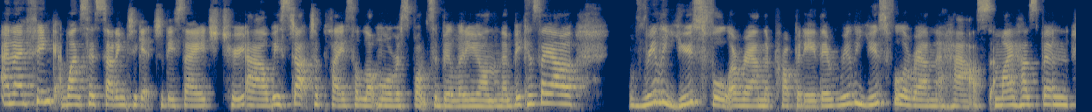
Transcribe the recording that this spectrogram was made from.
And I think once they're starting to get to this age too, uh, we start to place a lot more responsibility on them because they are really useful around the property. They're really useful around the house. My husband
